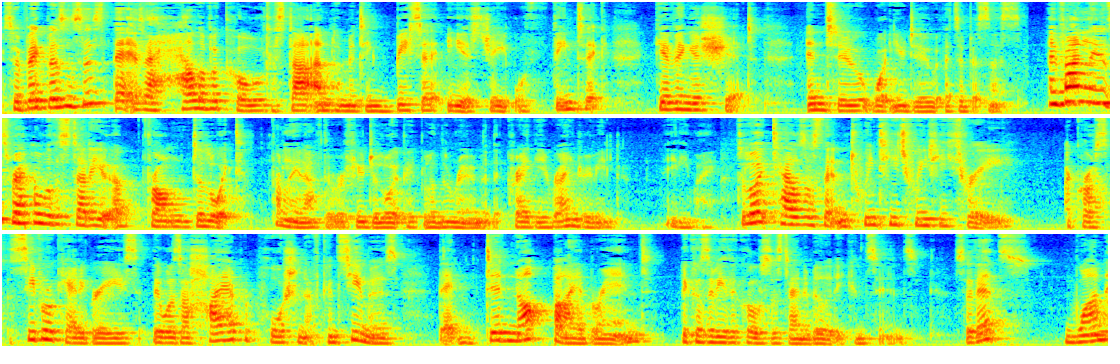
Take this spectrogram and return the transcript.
So, big businesses, that is a hell of a call to start implementing better ESG, authentic, giving a shit into what you do as a business. And finally, let's wrap up with a study uh, from Deloitte. Funnily enough, there were a few Deloitte people in the room at the Craggy Range event. Anyway, Deloitte tells us that in 2023, across several categories, there was a higher proportion of consumers that did not buy a brand because of ethical sustainability concerns. So that's one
